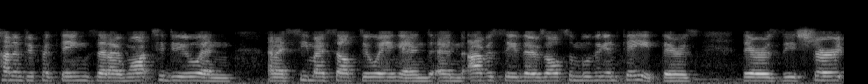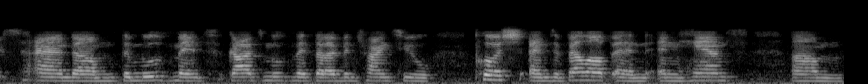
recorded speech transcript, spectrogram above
ton of different things that I want to do and and I see myself doing and and obviously there's also moving in faith. There's there's these shirts and um, the movement, God's movement that I've been trying to push and develop and enhance um,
